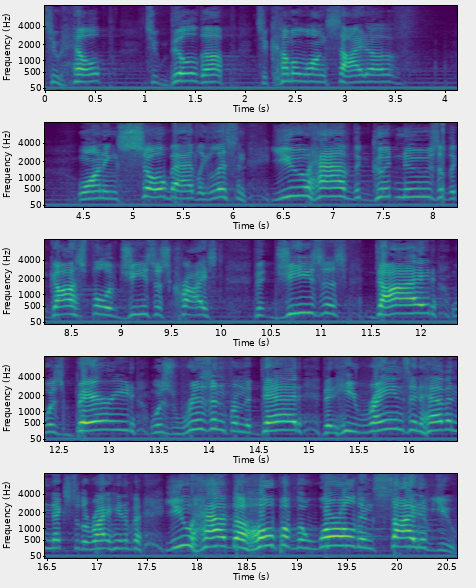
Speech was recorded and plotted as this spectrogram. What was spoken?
to help, to build up, to come alongside of, wanting so badly, listen, you have the good news of the gospel of Jesus Christ that Jesus died, was buried, was risen from the dead, that he reigns in heaven next to the right hand of God. You have the hope of the world inside of you.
